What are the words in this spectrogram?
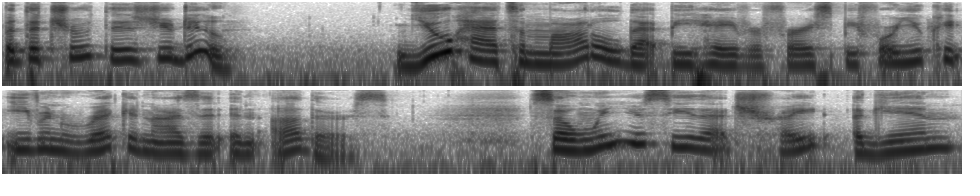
But the truth is, you do. You had to model that behavior first before you could even recognize it in others. So when you see that trait again,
